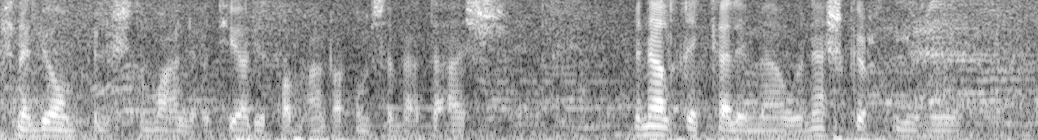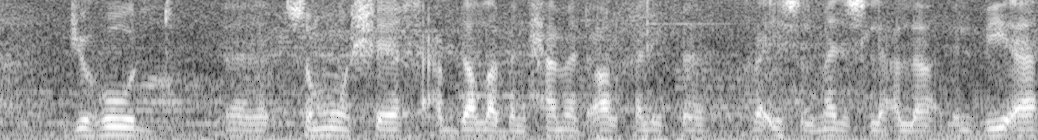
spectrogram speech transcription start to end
إحنا اليوم في الاجتماع الاعتيادي طبعا رقم 17 بنلقي كلمة ونشكر فيها جهود آه، سمو الشيخ عبد الله بن حمد آل خليفة رئيس المجلس الأعلى للبيئة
